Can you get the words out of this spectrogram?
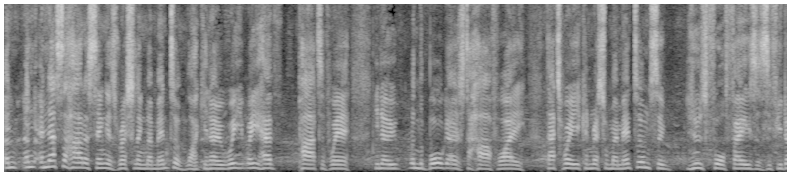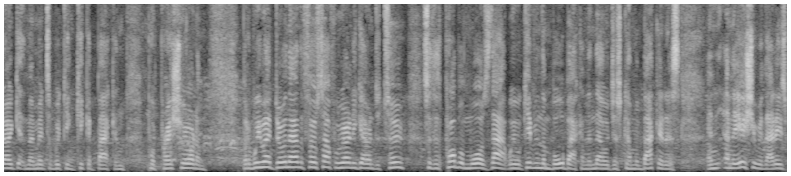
And, and, and that's the hardest thing is wrestling momentum. Like, you know, we, we have parts of where, you know, when the ball goes to halfway, that's where you can wrestle momentum. So use four phases. If you don't get the momentum, we can kick it back and put pressure on them. But we weren't doing that in the first half. We were only going to two. So the problem was that we were giving them ball back and then they were just coming back at us. And, and the issue with that is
